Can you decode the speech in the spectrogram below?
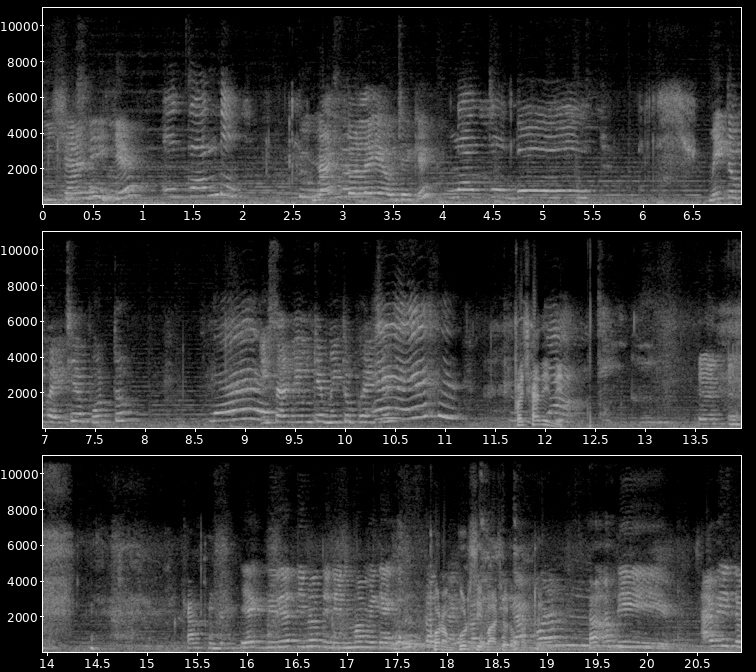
ઈશા નહીં કે નાસ્તો લઈ આવજે કે હા મીઠું ફઈ છે પૂરતો ઈશાની એમ કે મીઠું ફઈ છે પછાડી દે એક દી નહોતી ને મમ્મી કંઈક જૂસ ખુરશી પાછળ આવી રીતે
